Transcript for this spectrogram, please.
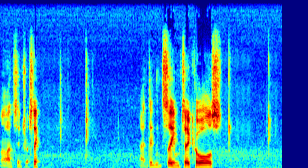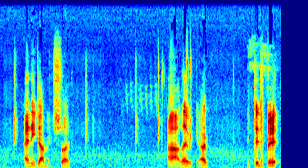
Well, that's interesting. That didn't seem to cause any damage, so... Ah, there we go. It did a bit.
